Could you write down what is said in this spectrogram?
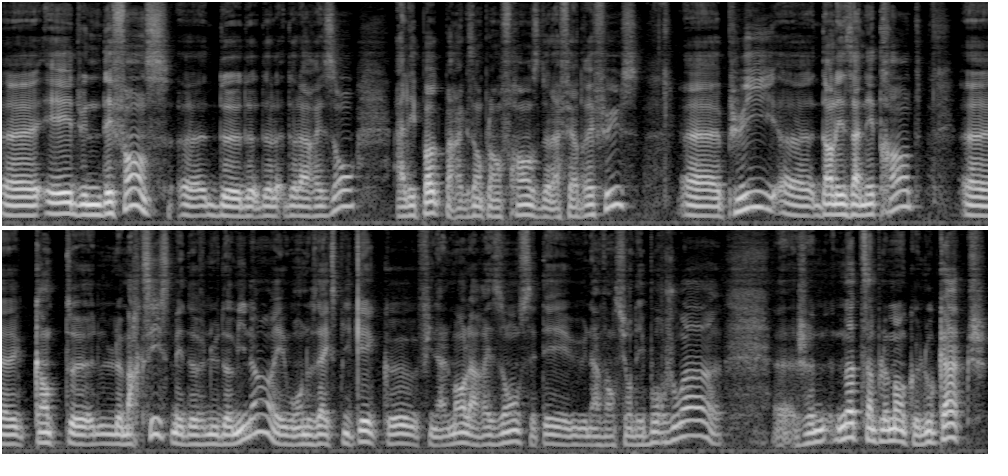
euh, et d'une défense euh, de, de, de, la raison, à l'époque par exemple en France de l'affaire Dreyfus, euh, puis dans les années 30, quand le marxisme est devenu dominant et où on nous a expliqué que finalement la raison c'était une invention des bourgeois, je note simplement que Lukács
